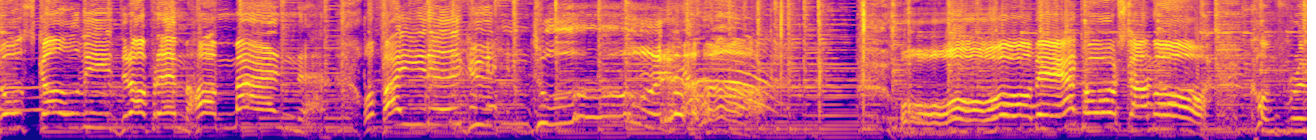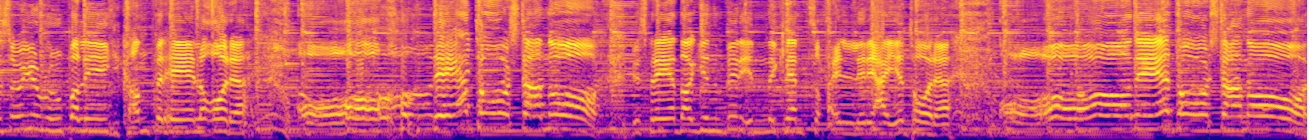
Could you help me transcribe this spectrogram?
Nå skal vi dra frem hammeren og feire gutten Tor. Å, det er torsdag nå. Conference og Europa League-kamper hele året. Å, det er torsdag nå. Hvis fredagen blir inneklemt, så feller jeg en tåre. Å, det er torsdag nå.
